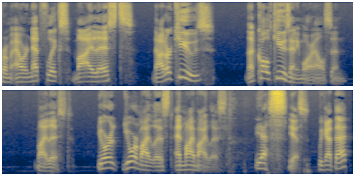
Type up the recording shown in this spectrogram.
from our Netflix My Lists. Not our cues, not called cues anymore, Alison. My list. Your your my list and my my list. Yes. Yes. We got that?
